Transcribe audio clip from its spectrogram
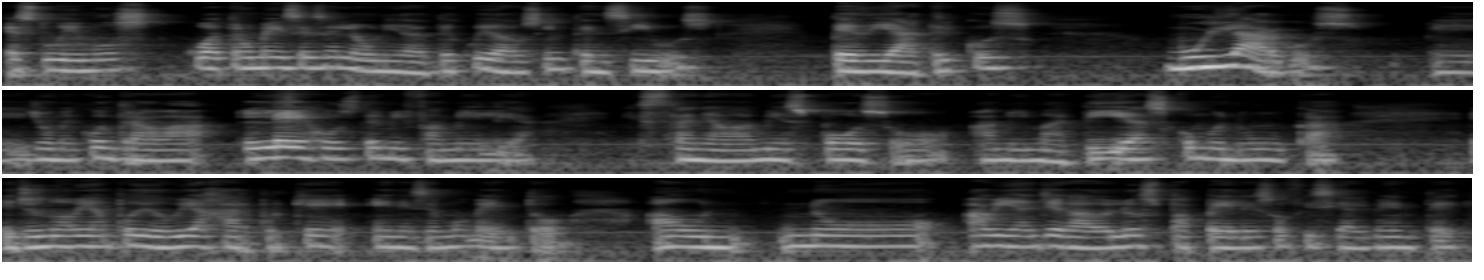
estuvimos cuatro meses en la unidad de cuidados intensivos pediátricos muy largos. Eh, yo me encontraba lejos de mi familia, extrañaba a mi esposo, a mi Matías como nunca. Ellos no habían podido viajar porque en ese momento aún no habían llegado los papeles oficialmente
